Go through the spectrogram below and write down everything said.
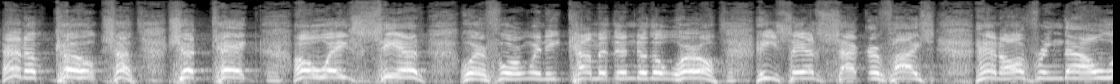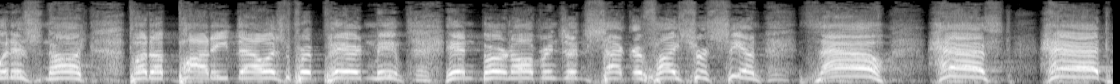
and of goats uh, should take away sin. Wherefore, when he cometh into the world, he says, Sacrifice and offering thou wouldest not, but a body thou hast prepared me in burnt offerings and sacrifice for sin. Thou hast had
